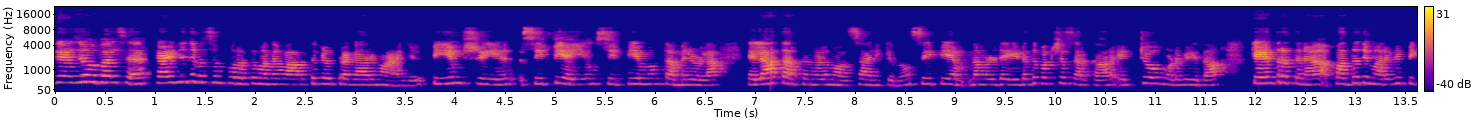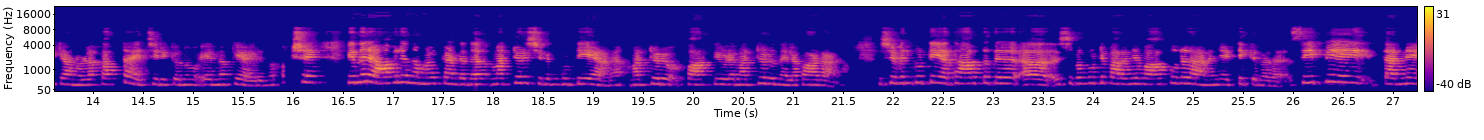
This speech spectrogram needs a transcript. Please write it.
രാജഗോപാൽ സർ കഴിഞ്ഞ ദിവസം പുറത്തു വന്ന വാർത്തകൾ പ്രകാരമാണെങ്കിൽ പി എം ശ്രീയിൽ സി പി ഐയും സി പി എമ്മും തമ്മിലുള്ള എല്ലാ തർക്കങ്ങളും അവസാനിക്കുന്നു. സി പി എം നമ്മളുടെ ഇടതുപക്ഷ സർക്കാർ ഏറ്റവും ഒടുവിൽ കേന്ദ്രത്തിന് പദ്ധതി മരവിപ്പിക്കാനുള്ള കത്ത് അയച്ചിരിക്കുന്നു എന്നൊക്കെയായിരുന്നു. പക്ഷേ ഇന്ന് രാവിലെ നമ്മൾ കണ്ടത് മറ്റൊരു ശിവൻകുട്ടിയെയാണ്. മറ്റൊരു പാർട്ടിയുടെ മറ്റൊരു നിലപാടാണ്. ശിവൻകുട്ടി യഥാർത്ഥത്തിൽ ശിവൻകുട്ടി പറഞ്ഞ വാക്കുകളാണ് ഞെട്ടിക്കുന്നത്. സി പി ഐ തന്നെ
